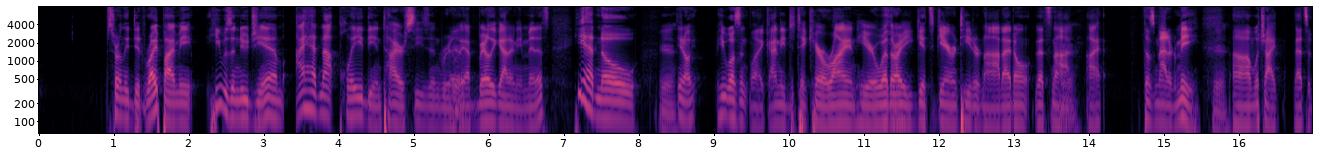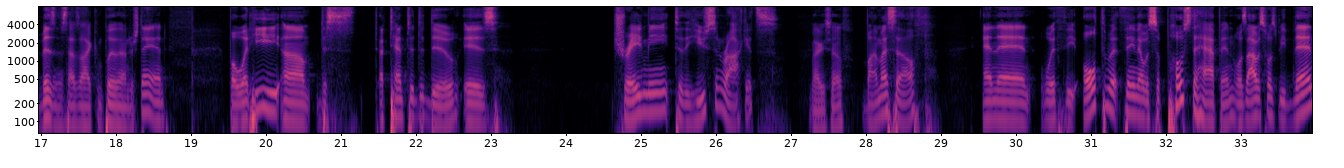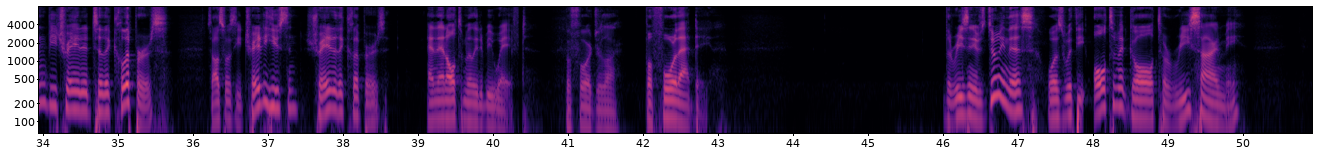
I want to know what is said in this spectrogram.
certainly did right by me, he was a new GM. I had not played the entire season really. Yeah. I barely got any minutes. He had no, Yeah. you know, he wasn't like I need to take care of Ryan here whether he gets guaranteed or not. I don't that's not Yeah. I doesn't matter to me um, which I that's a business as I completely understand. But what he um, just attempted to do is trade me to the Houston Rockets By yourself? by myself. And then with the ultimate thing that was supposed to happen was I was supposed to be then be traded to the Clippers So I was supposed to be traded to Houston, traded to the Clippers, and then ultimately to be waived Before July. before that date. The reason he was doing this was with the ultimate goal to re sign me,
